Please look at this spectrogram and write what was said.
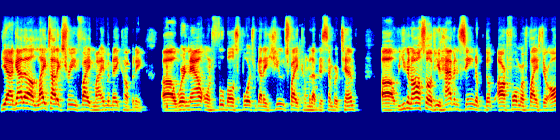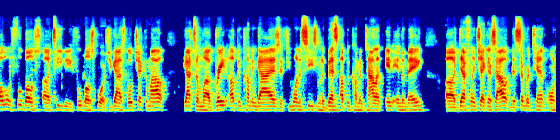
Yeah, I got a Light Lifetime Extreme Fight, my MMA company. Uh, we're now on Fubo Sports. We got a huge fight coming up December 10th. Uh, you can also, if you haven't seen the, the, our former fights, they're all on Fubo uh, TV, Fubo Sports. You guys go check them out. Got some uh, great up and coming guys. If you want to see some of the best up and coming talent in MMA, uh, definitely check us out December 10th on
